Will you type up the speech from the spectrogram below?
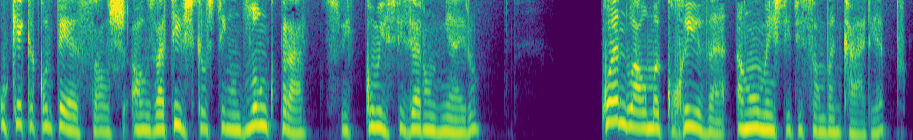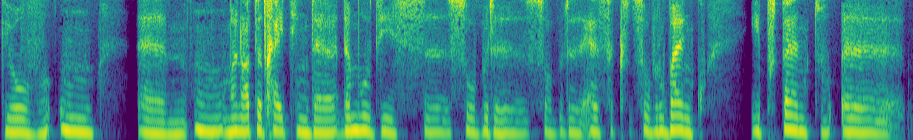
o que é que acontece aos, aos ativos que eles tinham de longo prazo e com isso fizeram dinheiro? Quando há uma corrida a uma instituição bancária, porque houve um, um, uma nota de rating da, da Moody's eh, sobre, sobre, essa, sobre o banco e, portanto, uh,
